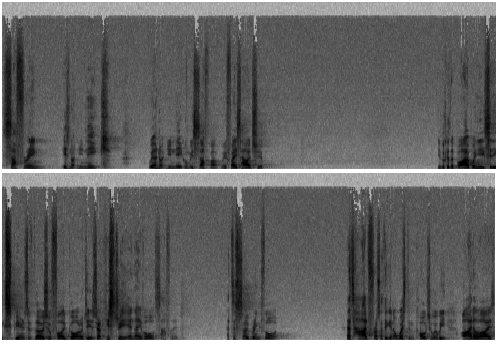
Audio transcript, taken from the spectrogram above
suffering is not unique. We are not unique when we suffer, when we face hardship. You look at the Bible and you see the experience of those who have followed God or Jesus throughout history, and they've all suffered. That's a sobering thought. That's hard for us, I think, in a Western culture where we idolize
